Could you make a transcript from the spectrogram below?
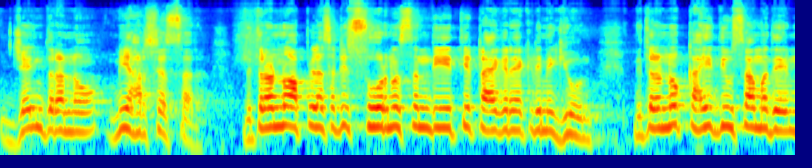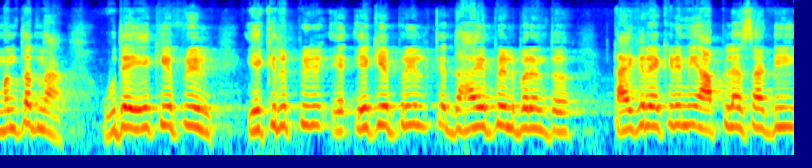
जय मित्रांनो मी हर्षद सर. मित्रांनो आपल्यासाठी सुवर्ण संधी येते टायगर अकॅडमी घेऊन. मित्रांनो काही दिवसामध्ये म्हणतात ना उद्या एक एप्रिल एक एप्रिल एक एप्रिल ते दहा एप्रिलपर्यंत टायगर अकॅडमी आपल्यासाठी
